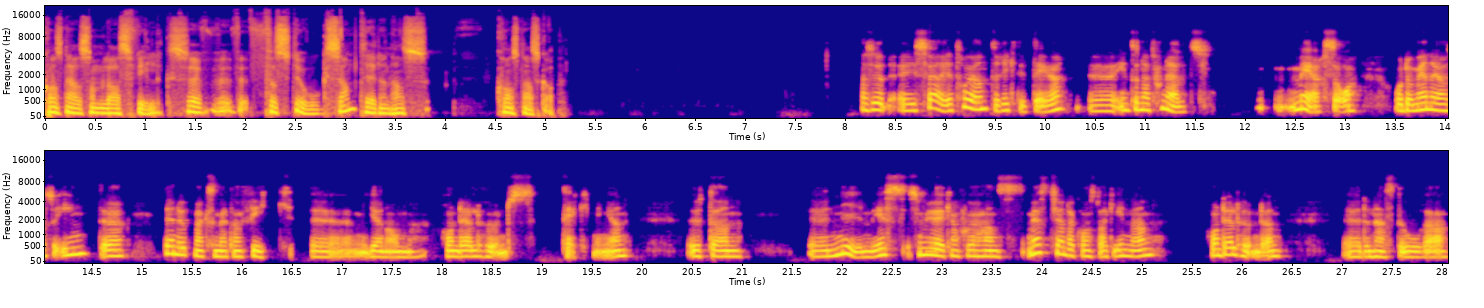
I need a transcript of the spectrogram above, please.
konstnärer som Lars Vilks eh, förstod samtiden hans konstnärskap? Alltså, I Sverige tror jag inte riktigt det. Eh, internationellt mer så. Och då menar jag alltså inte den uppmärksamhet han fick eh, genom rondellhundsteckningen. Utan eh, Nimis, som ju är kanske hans mest kända konstverk innan rondellhunden. Eh, den här stora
